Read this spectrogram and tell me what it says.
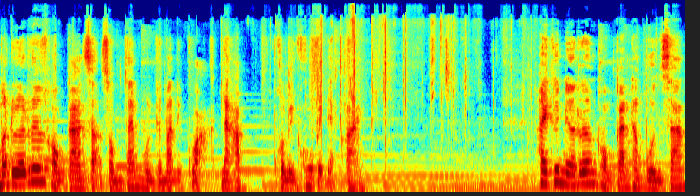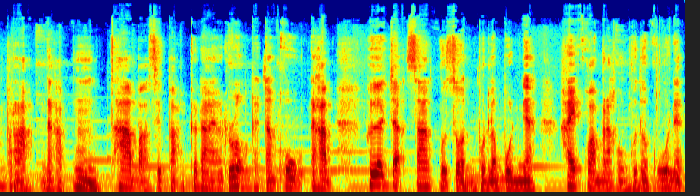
มาดูเรื่องของการสะสมแต้มบุญกันบ้างดีกว่านะครับ คนเป็นคู่เป็นอย่างไรให้ขึ้นในเรื่องของการทำบุญสร้างพระนะครับ อืมถ้าบาทสิบบาทก็ได้ร่วมกันทั้งคู่นะครับ เพื่อจะสร้างกุศลผลบุญเนี่ยให้ความรักของคุณทั้งคู่เนี่ย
